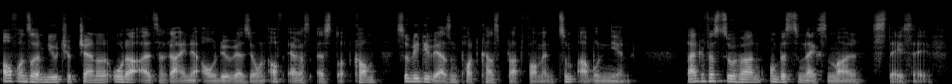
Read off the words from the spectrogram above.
auf unserem YouTube-Channel oder als reine Audioversion auf rss.com sowie diversen Podcast-Plattformen zum Abonnieren. Danke fürs Zuhören und bis zum nächsten Mal. Stay safe.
